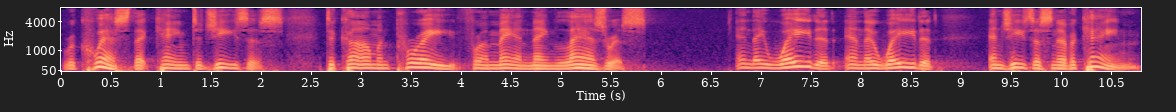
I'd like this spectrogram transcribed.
request that came to Jesus to come and pray for a man named Lazarus. And they waited and they waited, and Jesus never came.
